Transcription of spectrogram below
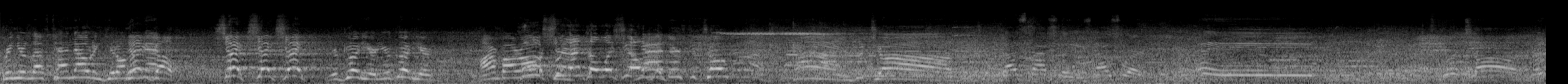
Bring your left hand out and get on There the neck. There you go. Shake, shake, shake. You're good here. You're good here. Armbar option. straight ankle when she. Yeah, there's the choke. Fine. Good job. Nice match, ladies. Nice work. Hey. Good job. Great.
